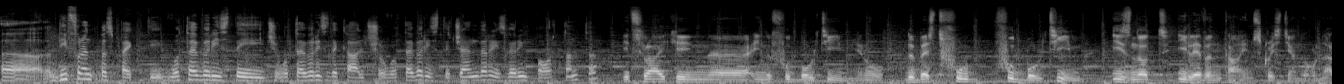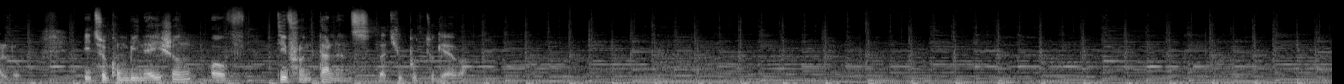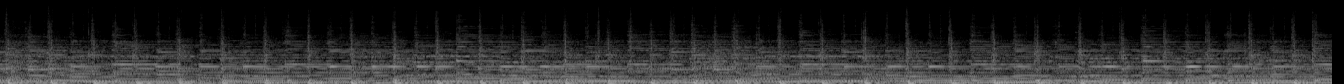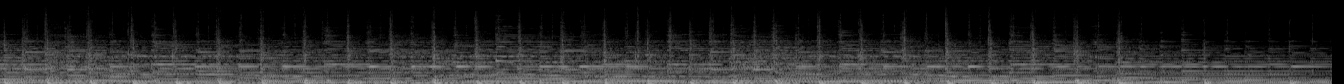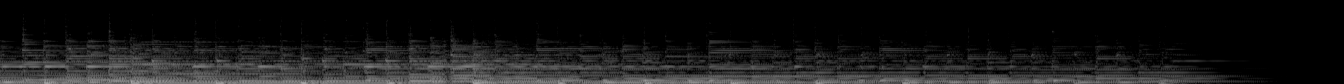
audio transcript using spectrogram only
uh, different perspective, whatever is the age, whatever is the culture, whatever is the gender, is very important. It's like in, uh, in the football team, you know, the best football team is not 11 times Cristiano Ronaldo. It's a combination of different talents that you put together.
